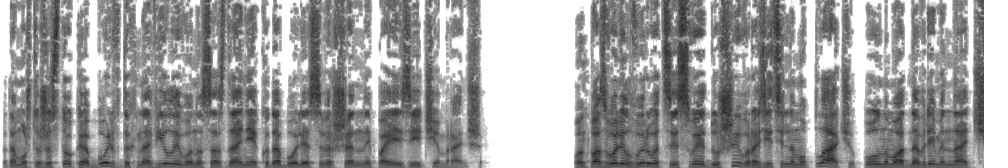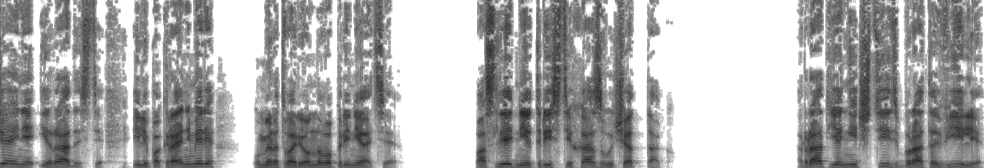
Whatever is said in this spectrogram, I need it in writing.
потому что жестокая боль вдохновила его на создание куда более совершенной поэзии, чем раньше. Он позволил вырваться из своей души выразительному плачу, полному одновременно отчаяния и радости, или, по крайней мере, умиротворенного принятия. Последние три стиха звучат так. Рад я не чтить брата Вилли,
